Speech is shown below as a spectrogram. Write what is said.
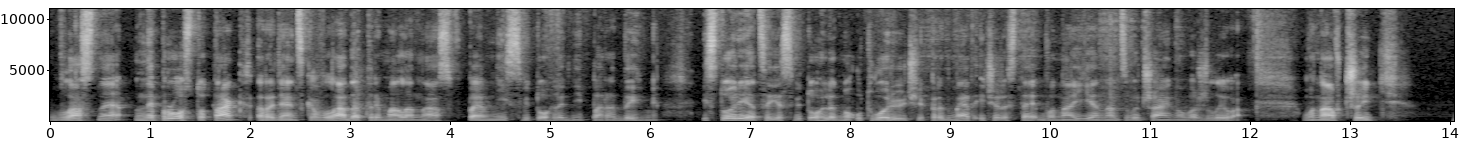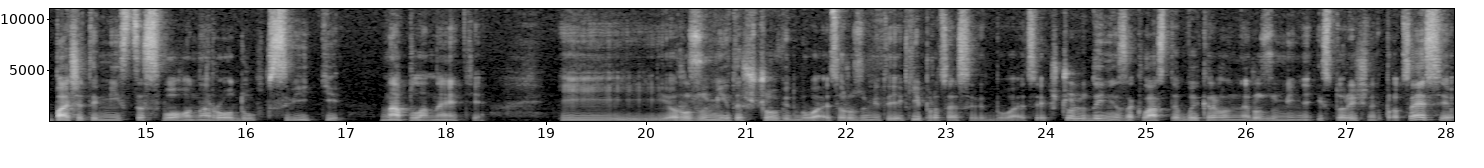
Власне, не просто так радянська влада тримала нас в певній світоглядній парадигмі. Історія це є світоглядно утворюючий предмет, і через те вона є надзвичайно важлива. Вона вчить бачити місце свого народу в світі, на планеті і розуміти, що відбувається, розуміти, які процеси відбуваються. Якщо людині закласти викривлене розуміння історичних процесів,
